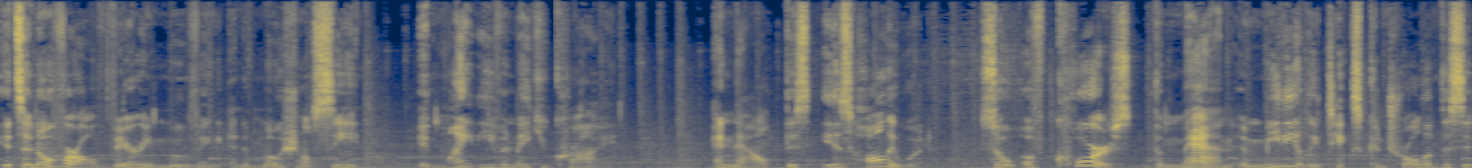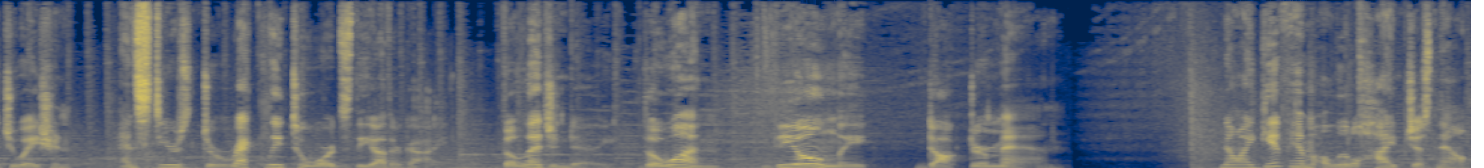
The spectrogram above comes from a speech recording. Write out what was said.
it's an overall very moving and emotional scene. It might even make you cry. And now this is Hollywood. So of course, the man immediately takes control of the situation and steers directly towards the other guy, the legendary, the one, the only, Dr. Mann. Now I give him a little hype just now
